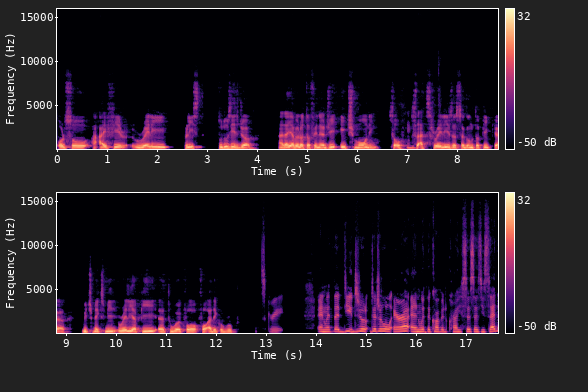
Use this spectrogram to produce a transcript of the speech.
also I feel really pleased to do this job. And I have a lot of energy each morning. So mm-hmm. that's really the second topic uh, which makes me really happy uh, to work for, for Adecco Group. That's great. And with the digital era and with the COVID crisis, as you said,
